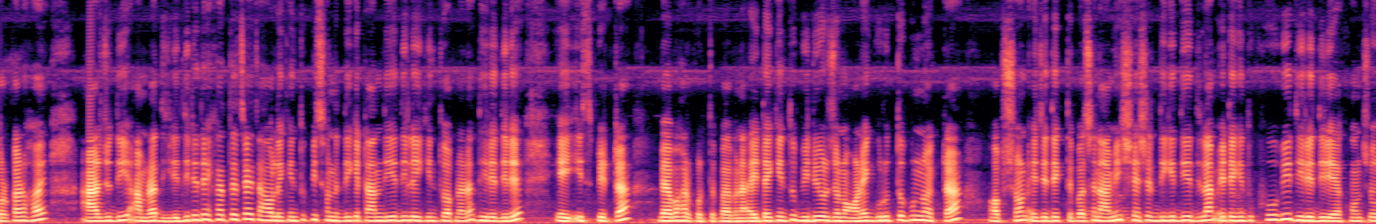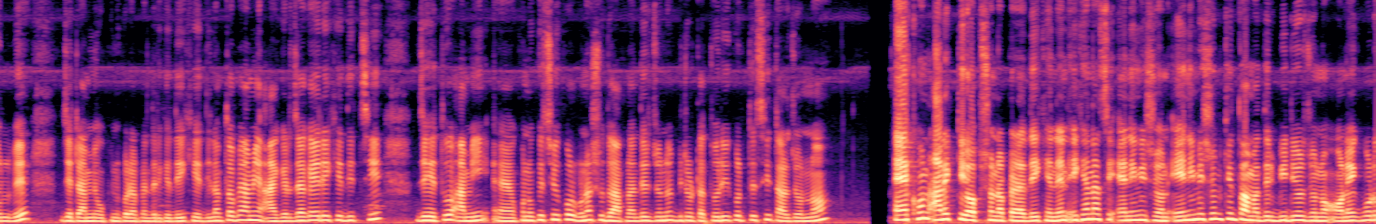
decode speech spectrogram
দরকার হয়। আর যদি আমরা ধীরে ধীরে দেখাতে চাই, তাহলে কিন্তু পিছনের দিকে টান দিয়ে দিলেই কিন্তু আপনারা ধীরে ধীরে এই স্পিডটা ব্যবহার করতে পারবেন। আর এটা কিন্তু ভিডিওর জন্য অনেক গুরুত্বপূর্ণ একটা অপশন এই যে দেখতে পাচ্ছেন, আমি শেষের দিকে দিয়ে দিলাম। এটা কিন্তু খুবই ধীরে ধীরে এখন চলবে, যেটা আমি ওপেন করে আপনাদেরকে দেখিয়ে দিলাম। তবে আমি আগের জায়গায় রেখে দিচ্ছি, যেহেতু আমি কোনো কিছুই করব না। শুধু আপনাদের জন্য ভিডিওটা তৈরি করতেছি তার জন্য। এখন আরেকটি অপশন আপনারা দেখে নেন। এখানে আছে অ্যানিমেশন। অ্যানিমেশন কিন্তু আমাদের ভিডিওর জন্য অনেক বড়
